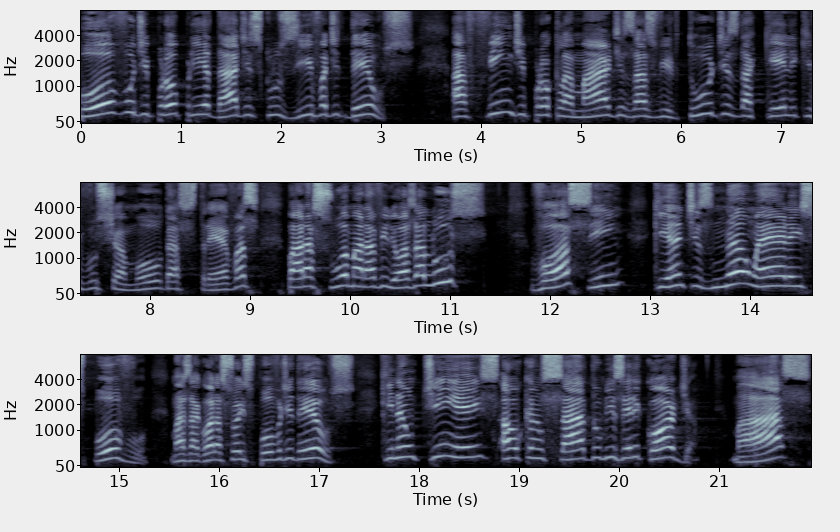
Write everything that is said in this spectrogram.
povo de propriedade exclusiva de Deus, a fim de proclamardes as virtudes daquele que vos chamou das trevas para a sua maravilhosa luz. Vós, sim, que antes não erais povo, mas agora sois povo de Deus, que não tinhais alcançado misericórdia, mas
